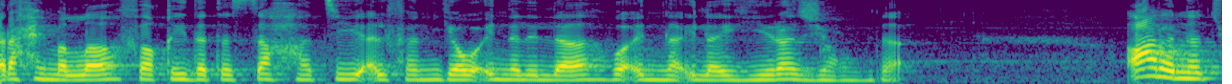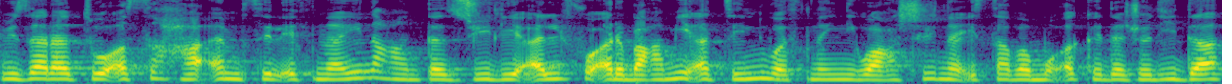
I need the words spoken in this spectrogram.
رحم الله فقيدة الساحة الفنية وإن لله وإنا إليه راجعون. أعلنت وزارة الصحة أمس الاثنين عن تسجيل 1422 إصابة مؤكدة جديدة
